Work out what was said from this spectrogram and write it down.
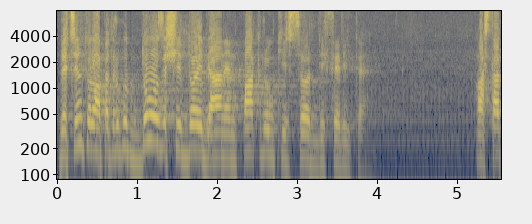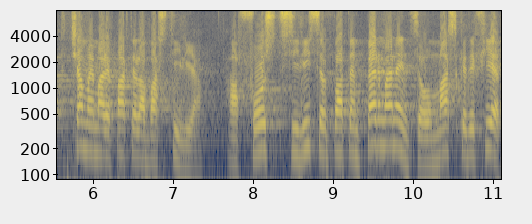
Deținutul a petrecut 22 de ani în patru închisori diferite. A stat cea mai mare parte la Bastilia. A fost silit să poată în permanență o mască de fier.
